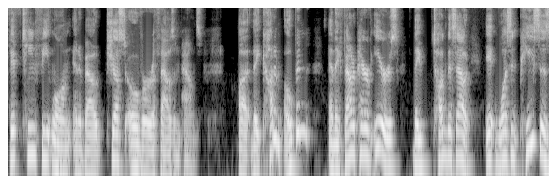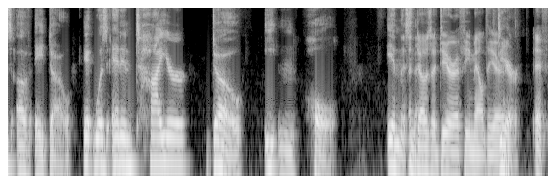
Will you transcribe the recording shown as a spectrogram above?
15 feet long and about just over a thousand pounds. Uh, they cut him open and they found a pair of ears. They tugged this out. It wasn't pieces of a doe. It was an entire doe eaten whole in this And thing. doe's a deer, a female deer. deer. If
